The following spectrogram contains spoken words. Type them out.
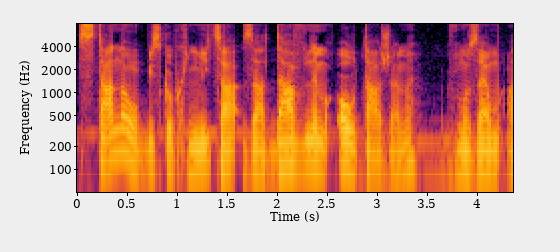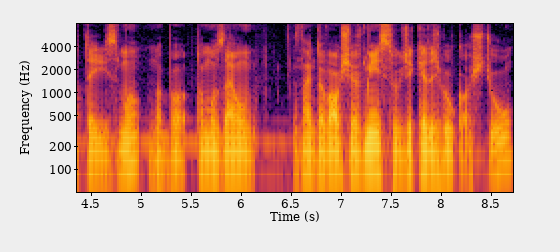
Stanął biskup Chnilica za dawnym ołtarzem w Muzeum Ateizmu, no bo to muzeum znajdowało się w miejscu, gdzie kiedyś był kościół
